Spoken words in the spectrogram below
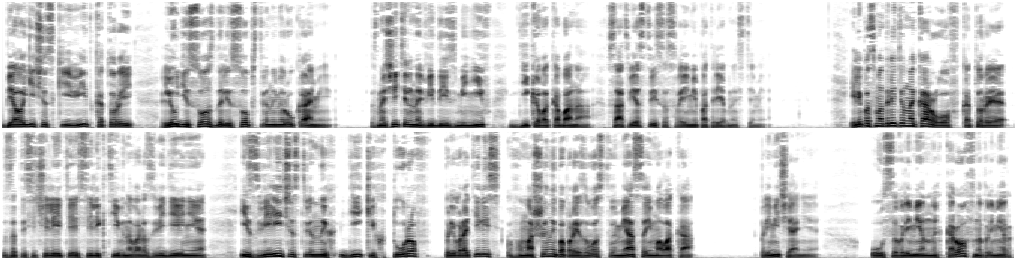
биологический вид, который люди создали собственными руками, значительно видоизменив дикого кабана в соответствии со своими потребностями. Или посмотрите на коров, которые за тысячелетия селективного разведения из величественных диких туров превратились в машины по производству мяса и молока. Примечание. У современных коров, например,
